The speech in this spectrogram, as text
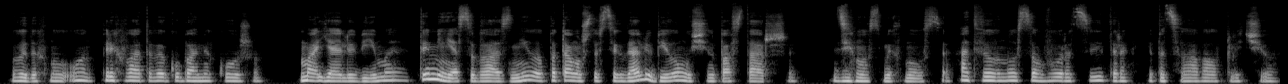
– выдохнул он, прихватывая губами кожу. «Моя любимая, ты меня соблазнила, потому что всегда любила мужчин постарше». Дима усмехнулся, отвел носом ворот свитера и поцеловал плечо.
